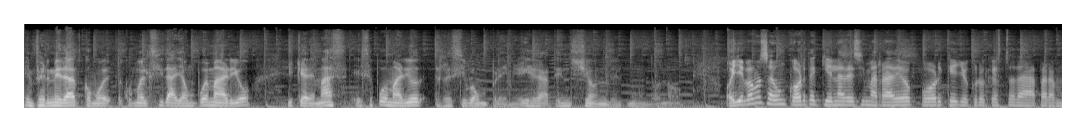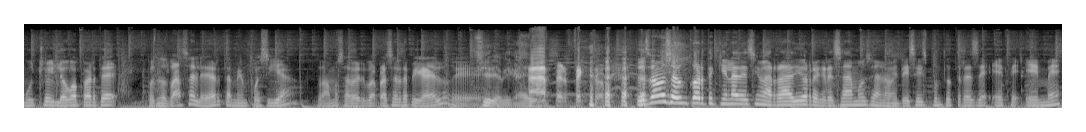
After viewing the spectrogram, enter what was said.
enfermedad como, como el SIDA haya un poemario y que además ese poemario reciba un premio y la atención del mundo, ¿no? Oye, vamos a un corte aquí en la décima radio porque yo creo que esto da para mucho y luego aparte, pues nos vas a leer también poesía. Vamos a ver, ¿va a ser de Abigail o de...? Sí, de Abigail. Ah, perfecto. Entonces vamos a un corte aquí en la décima radio, regresamos en el 96.3 de FM,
